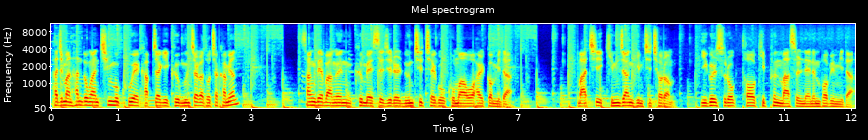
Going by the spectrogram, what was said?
하지만 한동안 침묵 후에 갑자기 그 문자가 도착하면 상대방은 그 메시지를 눈치채고 고마워할 겁니다. 마치 김장김치처럼 익을수록 더 깊은 맛을 내는 법입니다.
